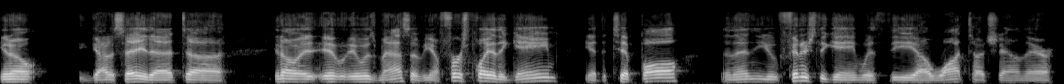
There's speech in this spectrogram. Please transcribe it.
you know, you got to say that, uh, you know, it, it, it, was massive. You know, first play of the game, you had the tip ball, and then you finish the game with the uh, Watt touchdown there.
